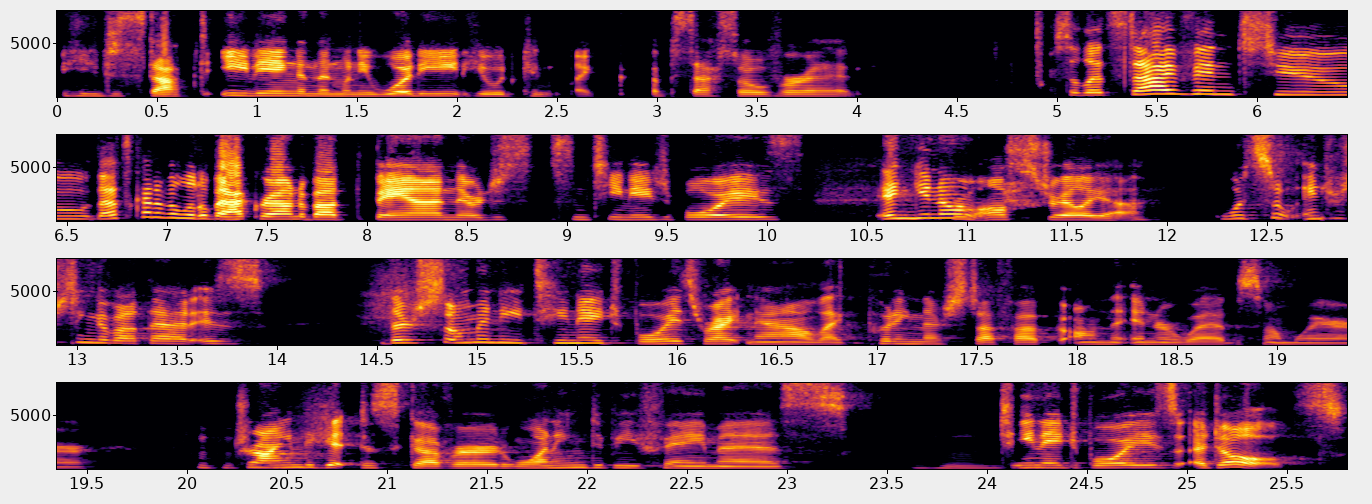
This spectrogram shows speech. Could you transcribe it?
he just stopped eating and then when he would eat he would can, like obsess over it so let's dive into that's kind of a little background about the band they were just some teenage boys and you know from australia what's so interesting about that is there's so many teenage boys right now, like putting their stuff up on the interweb somewhere, trying to get discovered, wanting to be famous. Mm-hmm. Teenage boys, adults,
